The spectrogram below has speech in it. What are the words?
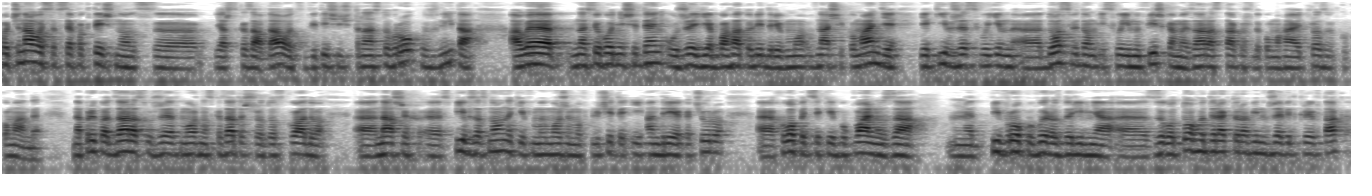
починалося все фактично з я ж сказав, да, от з 2014 року, з літа. Але на сьогоднішній день вже є багато лідерів в нашій команді, які вже своїм е, досвідом і своїми фішками зараз також допомагають розвитку команди. Наприклад, зараз вже можна сказати, що до складу е, наших е, співзасновників ми можемо включити і Андрія Качуру, хлопець, який буквально за півроку вирос до рівня золотого директора. Він вже відкрив так.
